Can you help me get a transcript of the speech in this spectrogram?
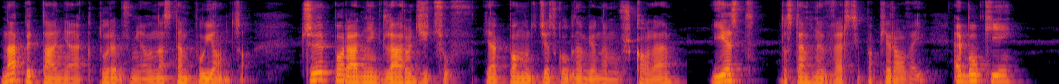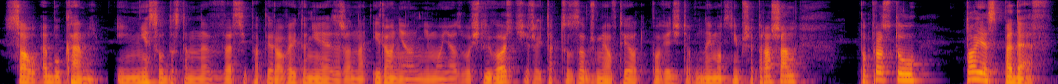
na pytania, które brzmiały następująco. Czy poradnik dla rodziców, jak pomóc dziecku gnębionemu w szkole, jest dostępny w wersji papierowej? E-booki są e-bookami i nie są dostępne w wersji papierowej. To nie jest żadna ironia ani moja złośliwość. Jeżeli tak to zabrzmiało w tej odpowiedzi, to najmocniej przepraszam. Po prostu to jest PDF.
